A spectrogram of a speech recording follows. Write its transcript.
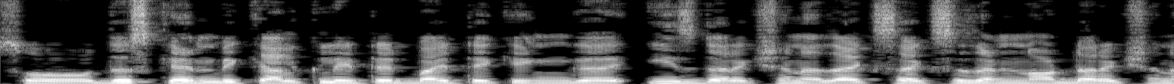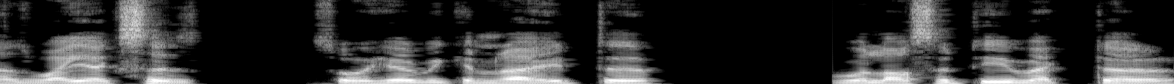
So this can be calculated by taking uh, east direction as x-axis and north direction as y-axis. So here we can write uh, velocity vector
